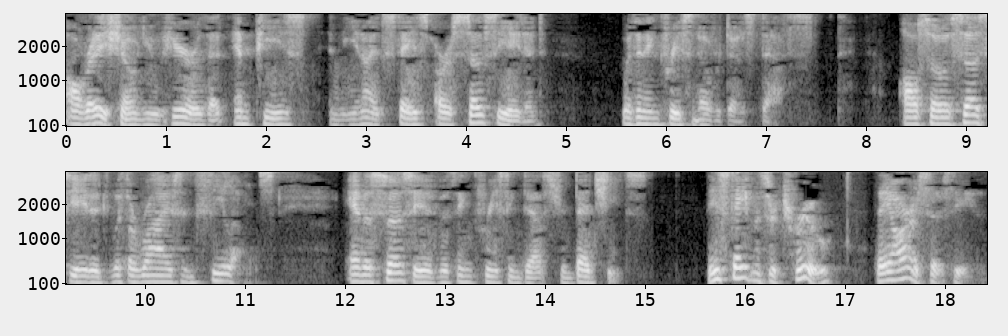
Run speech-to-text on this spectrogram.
already shown you here that NPs in the United States are associated with an increase in overdose deaths, also associated with a rise in sea levels, and associated with increasing deaths from bed sheets. These statements are true. They are associated.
